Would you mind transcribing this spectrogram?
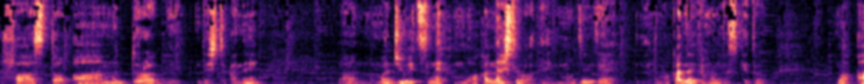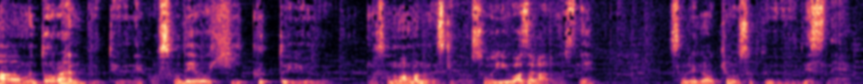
First Arm Drug でしたかね。あのまあ充実ね。もう分かんない人はねもう全然分かんないと思うんですけど、まあ、アームドラッグというねこう袖を引くという、まあ、そのままなんですけどそういう技があるんですね。それの教則ですね。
